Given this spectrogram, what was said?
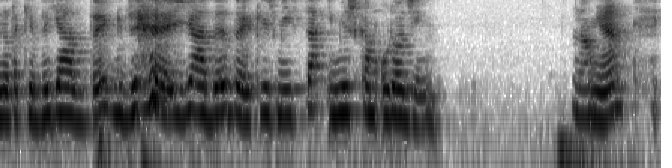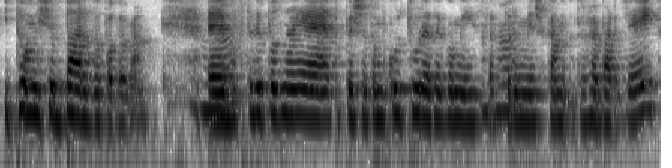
na takie wyjazdy, gdzie jadę do jakiegoś miejsca i mieszkam u rodzin. No. nie? I to mi się bardzo podoba, Mhm. bo wtedy poznaję po pierwsze tą kulturę tego miejsca, w Mhm. którym mieszkam trochę bardziej,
